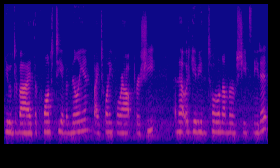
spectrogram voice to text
You would divide the quantity of a million by 24 out per sheet, and that would give you the total number of sheets needed.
